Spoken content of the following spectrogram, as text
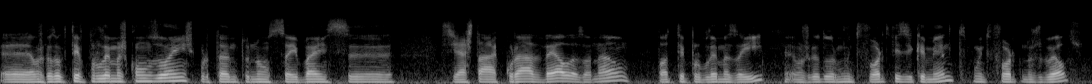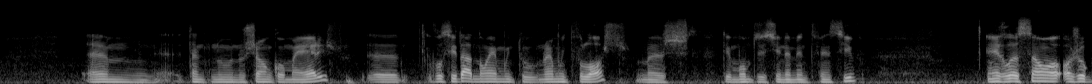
Eh, é um jogador que teve problemas com lesões, portanto não sei bem se, se já está curado delas ou não. Pode ter problemas aí. É um jogador muito forte fisicamente, muito forte nos duelos, um, tanto no, no, chão como aéreos. Uh, velocidade não é muito não é muito veloz, mas tem um bom posicionamento defensivo. Em relação ao, ao jogo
